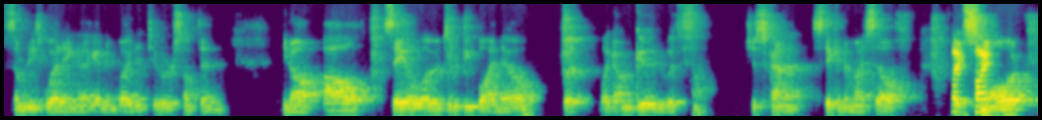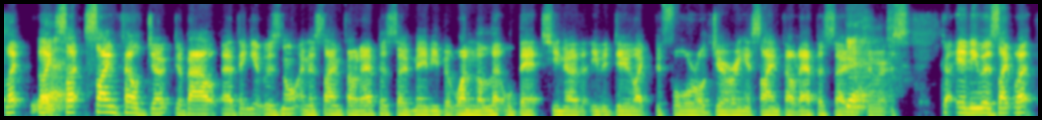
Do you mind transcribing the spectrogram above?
somebody's wedding and I get invited to or something, you know, I'll, I'll say hello to the people I know, but like I'm good with just kind of sticking to myself like smaller, like yeah. like Seinfeld joked about. I think it was not in a Seinfeld episode, maybe, but one of the little bits, you know, that he would do like before or during a Seinfeld episode. Yeah. and he was like, "What?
